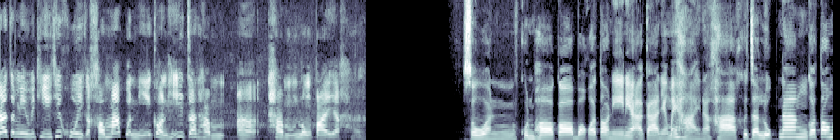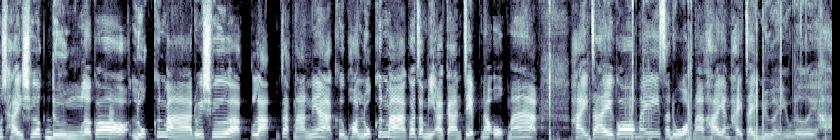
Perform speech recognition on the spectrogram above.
น่าจะมีวิธีที่คุยกับเขามากกว่านี้ก่อนที่จะทำอ่าทำลงไปอะค่ะส่วนคุณพ่อก็บอกว่าตอนนี้เนี่ยอาการยังไม่หายนะคะ คือจะลุกนั่งก็ต้องใช้เชือกดึง แล้วก็ครับลุกขึ้นมาด้วยเชือก หลังจากนั้นเนี่ยคือพอลุกขึ้นมาก็จะมีอาการเจ็บหน้าอกมาก หายใจก็ไม่สะดวกนะคะ ยังหายใจเหนื่อยอยู่เลยค่ะ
